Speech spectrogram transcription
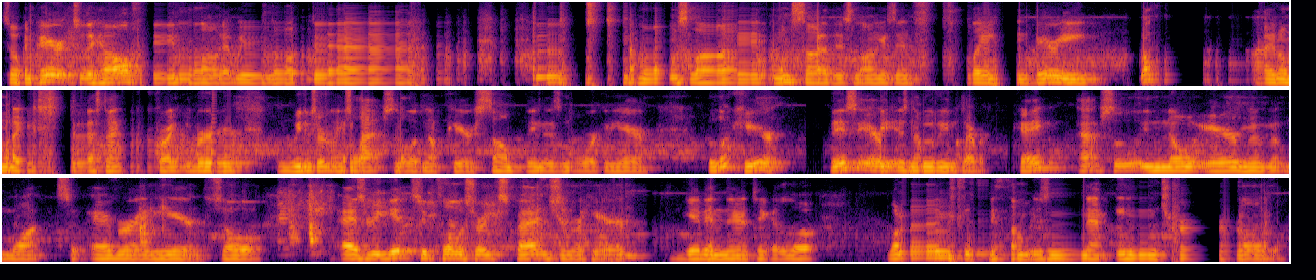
So compare it to the healthy lung that we looked at. One slide, one side of this lung is inflating very. I don't like that's not quite where we certainly collapse and looking up here. Something isn't working here. But look here, this area is not moving whatsoever. Okay, absolutely no air movement whatsoever in here. So as we get to closer expansion right here, get in there and take a look. One of the thumb is not internal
